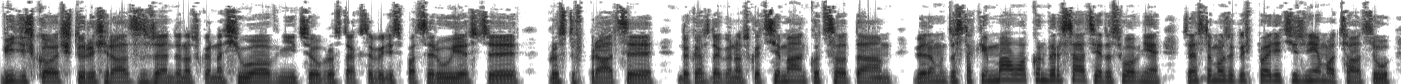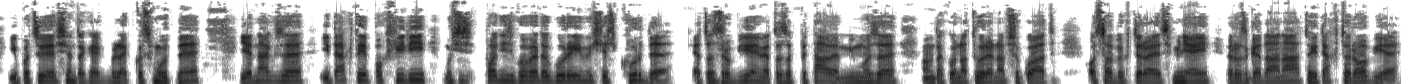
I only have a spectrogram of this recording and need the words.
widzisz kogoś któryś raz z rzędu na przykład na siłowni, czy po prostu jak sobie gdzieś spacerujesz, czy po prostu w pracy, do każdego na przykład siemanko, co tam, wiadomo, to jest takie mała konwersacja dosłownie, często może ktoś powiedzieć ci, że nie ma czasu i poczujesz się tak jakby lekko smutny, jednakże i tak ty po chwili musisz podnieść głowę do góry i myśleć, kurde, ja to zrobiłem, ja to zapytałem, mimo że mam taką naturę na przykład osoby, która jest mniej rozgadana, to i tak to robię.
